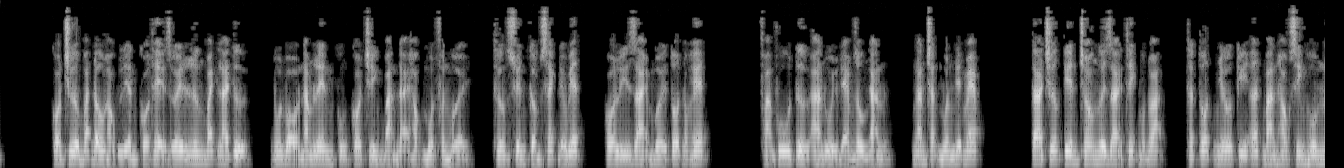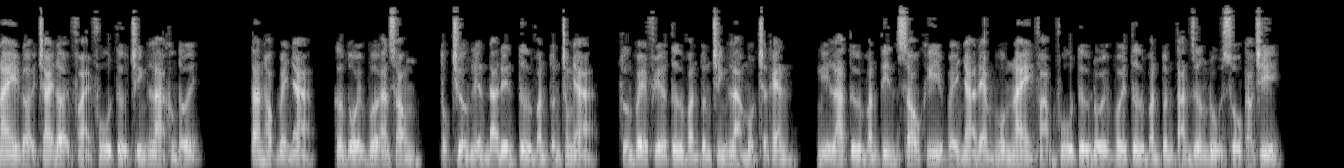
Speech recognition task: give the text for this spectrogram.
Còn chưa bắt đầu học liền có thể dưới lưng bách lai tự, bốn bỏ năm lên cũng có chỉnh bản đại học một phần mười, thường xuyên cầm sách đều biết, có lý giải mới tốt đọc hết. Phạm phu tử an ủi đem dâu ngắn, ngăn chặn muốn biết mép. Ta trước tiên cho ngươi giải thích một đoạn, thật tốt nhớ kỹ ất ban học sinh hôm nay đợi trái đợi phải phu tử chính là không tới. Tan học về nhà cơm tối vừa ăn xong, tộc trưởng liền đã đến từ văn tuấn trong nhà, hướng về phía từ văn tuấn chính là một trận khen, nghĩ là từ văn tin sau khi về nhà đem hôm nay phạm phu tử đối với từ văn tuấn tán dương đủ số cáo chi.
